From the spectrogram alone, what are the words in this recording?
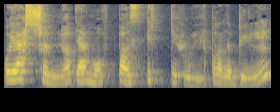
og jeg skjønner jo at jeg må bare stikke hull på denne byllen.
